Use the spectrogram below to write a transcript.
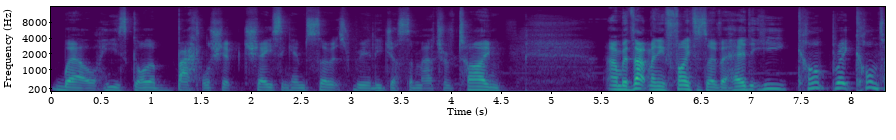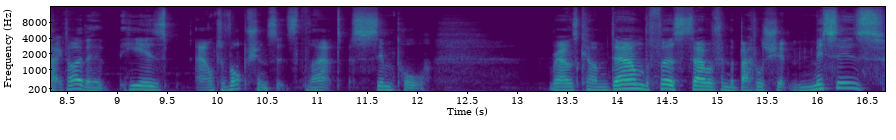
well, he's got a battleship chasing him, so it's really just a matter of time. And with that many fighters overhead, he can't break contact either. He is out of options. It's that simple. Rounds come down. The first salvo from the battleship misses.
